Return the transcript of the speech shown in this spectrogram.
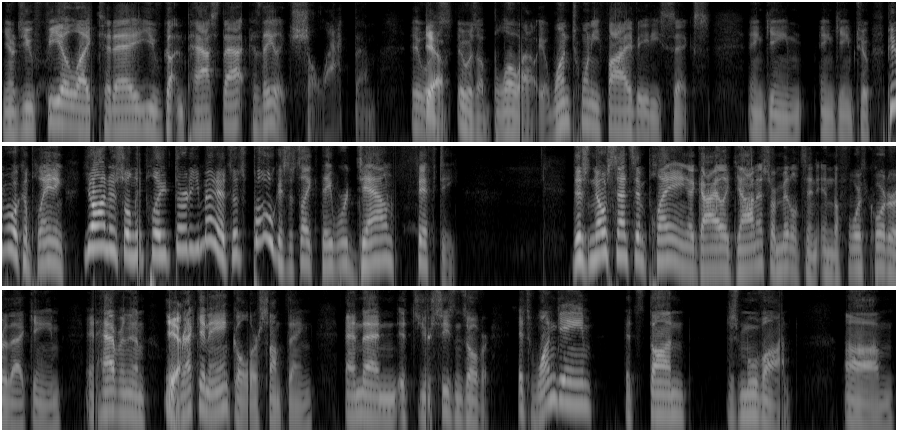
You know, do you feel like today you've gotten past that because they like shellacked them? It was Yeah. it was a blowout. At 125-86 in game in game two. People were complaining, Giannis only played 30 minutes. It's bogus. It's like they were down 50. There's no sense in playing a guy like Giannis or Middleton in the fourth quarter of that game and having them Yeah. wreck an ankle or something, and then it's your season's over. It's one game. It's done. Just move on. Um,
